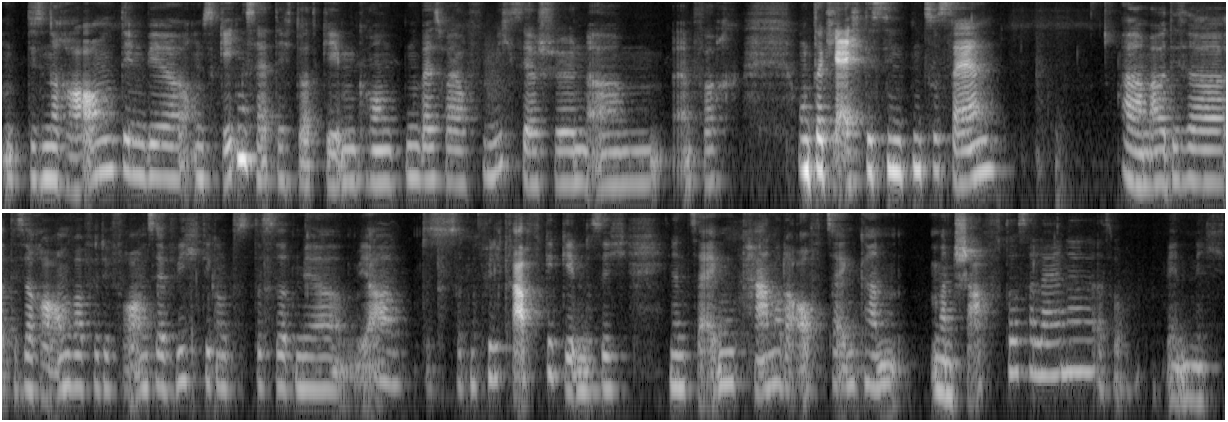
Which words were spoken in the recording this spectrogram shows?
diesen Raum, den wir uns gegenseitig dort geben konnten, weil es war auch für mich sehr schön, ähm, einfach unter Gleichgesinnten zu sein. Ähm, aber dieser, dieser Raum war für die Frauen sehr wichtig und das, das, hat mir, ja, das hat mir viel Kraft gegeben, dass ich ihnen zeigen kann oder aufzeigen kann, man schafft das alleine. Also wenn nicht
